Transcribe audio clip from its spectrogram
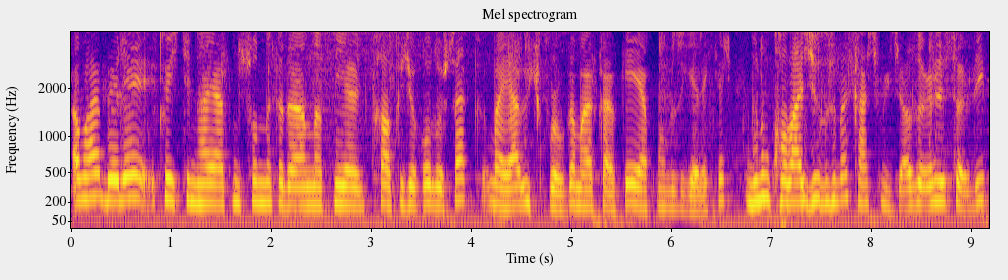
ama böyle Kristin hayatının sonuna kadar anlatmaya kalkacak olursak bayağı 3 program arka arkaya yapmamız gerekir. Bunun kolaycılığına kaçmayacağız öyle söyleyeyim.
